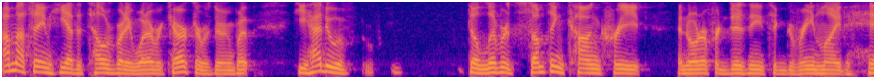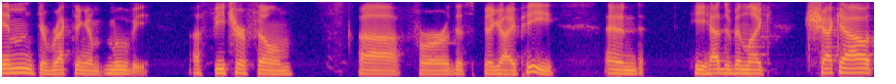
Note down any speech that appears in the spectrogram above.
I'm not saying he had to tell everybody what every character was doing, but he had to have delivered something concrete in order for Disney to greenlight him directing a movie, a feature film uh, for this big IP, and he had to have been like, check out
